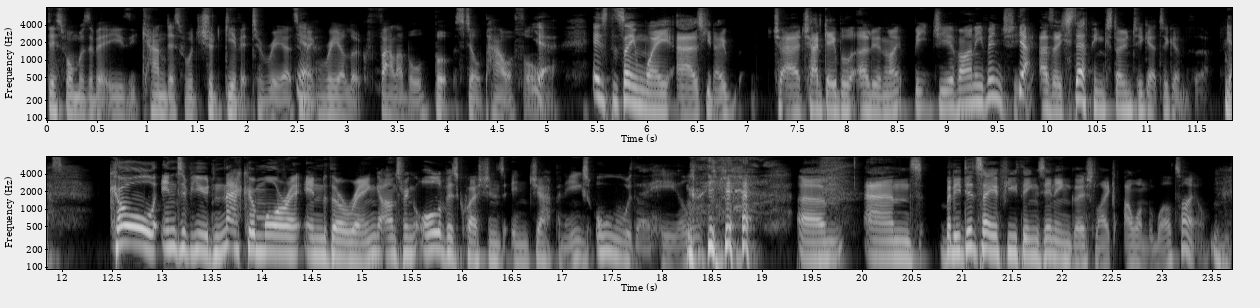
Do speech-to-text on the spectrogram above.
this one was a bit easy. Candice would should give it to Rhea to Yeah. make Rhea look fallible but still powerful. Yeah, it's the same way as you know. Ch- uh, Chad Gable earlier in the night beat Giovanni Vinci Yeah. as a stepping stone to get to Gunther. Yes. Cole interviewed Nakamura in the ring, answering all of his questions in Japanese. Oh, the heel. yeah. um, and but he did say a few things in English, like "I want the world title." Mhm.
